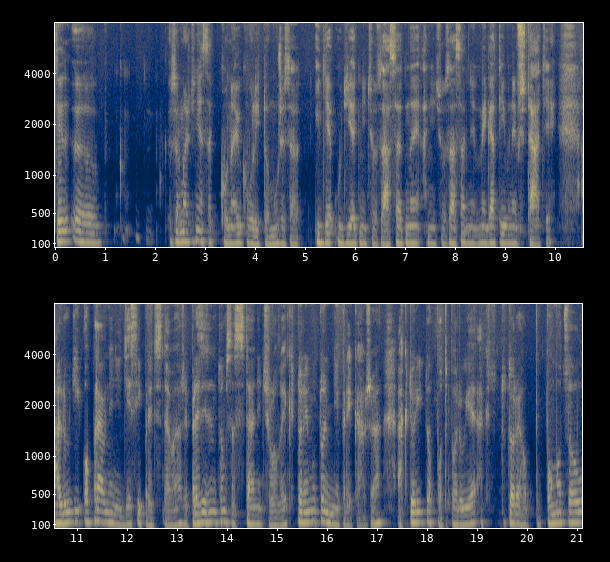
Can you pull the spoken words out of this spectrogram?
Tie e, zhromaždenia sa konajú kvôli tomu, že sa ide udieť niečo zásadné a niečo zásadne negatívne v štáte. A ľudí oprávnene desí predstava, že prezidentom sa stane človek, ktorému to neprekáža a ktorý to podporuje a ktorého pomocou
